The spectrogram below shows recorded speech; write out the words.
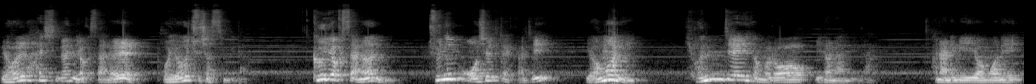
멸하시는 역사를 보여주셨습니다. 그 역사는 주님 오실 때까지 영원히 현재형으로 일어납니다. 하나님이 영원히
